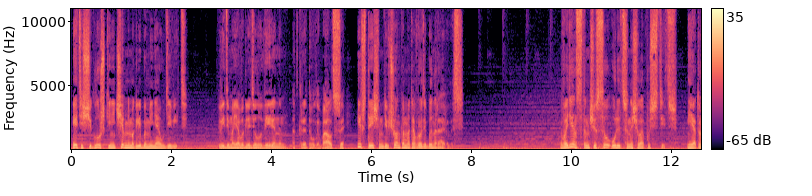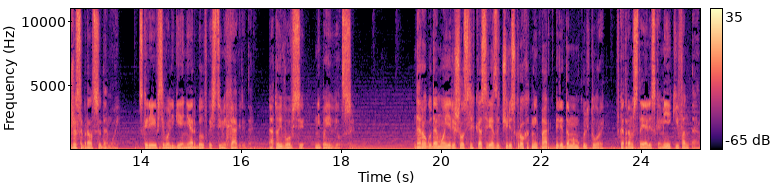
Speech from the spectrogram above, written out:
Эти щеглушки ничем не могли бы меня удивить. Видимо, я выглядел уверенным, открыто улыбался, и встречным девчонкам это вроде бы нравилось. В одиннадцатом часу улица начала пустеть, и я тоже собрался домой. Скорее всего, легионер был в костюме Хагрида, а то и вовсе не появился. Дорогу домой я решил слегка срезать через крохотный парк перед Домом культуры, в котором стояли скамейки и фонтан,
